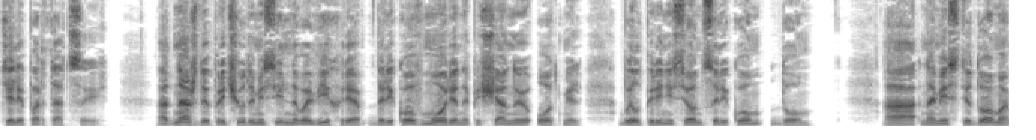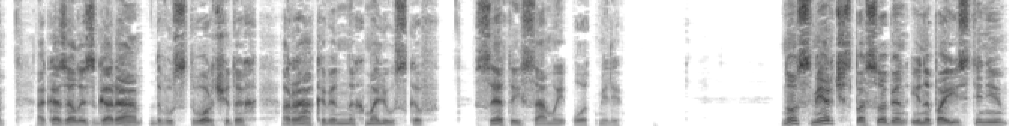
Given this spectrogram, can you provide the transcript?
телепортацией? Однажды причудами сильного вихря далеко в море на песчаную отмель был перенесен целиком дом. А на месте дома оказалась гора двустворчатых раковинных моллюсков с этой самой отмели. Но смерч способен и на поистине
